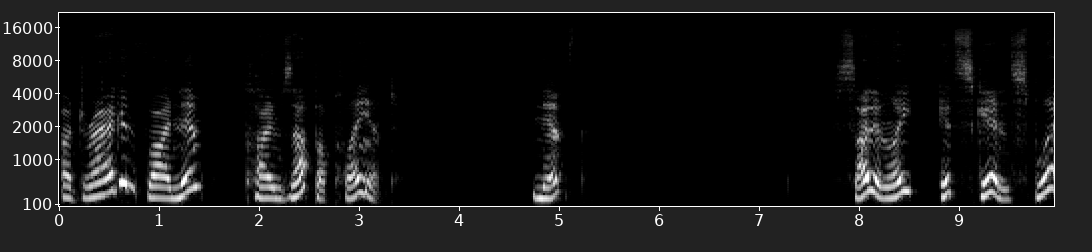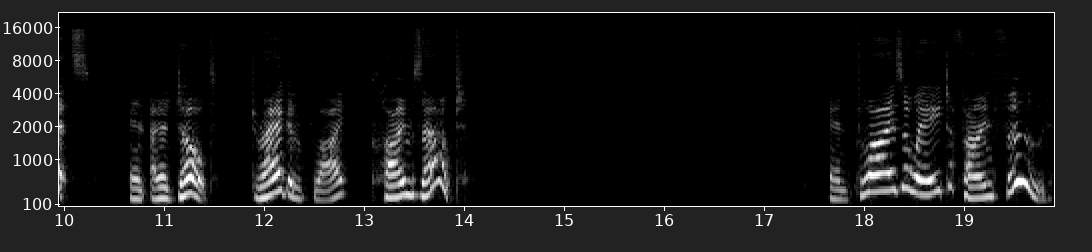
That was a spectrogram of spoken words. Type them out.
A dragonfly nymph climbs up a plant. Nymph. Suddenly, its skin splits and an adult dragonfly climbs out and flies away to find food.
